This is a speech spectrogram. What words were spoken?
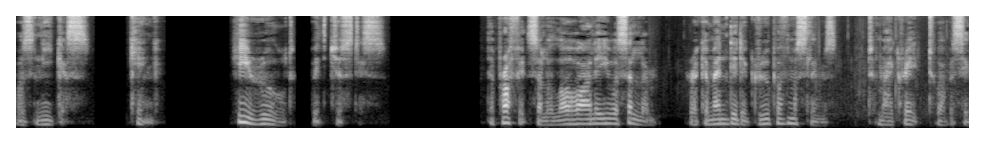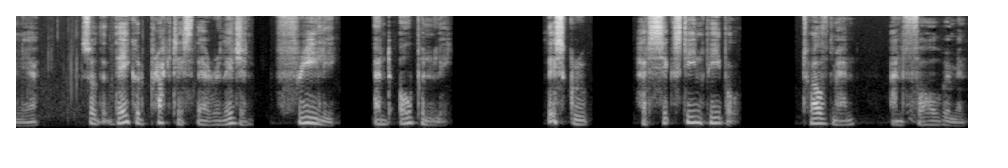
was Negus, king. He ruled with justice. The Prophet ﷺ recommended a group of Muslims to migrate to Abyssinia so that they could practice their religion freely and openly. This group had 16 people, 12 men and 4 women.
